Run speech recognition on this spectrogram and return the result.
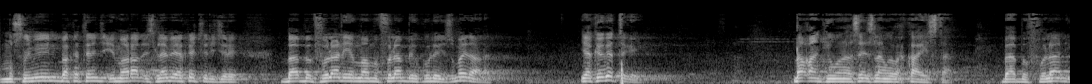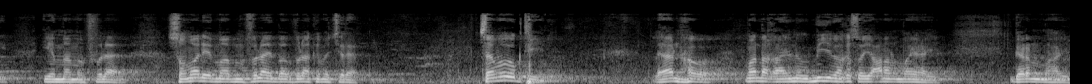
muslimiin baa ka talin jiray imaaraad islaamiya ka jiri jiray. Baaba fulaan iyo maama fulaan bay ku leeyihiin sumayda arag yaa kaga tegey dhaqankii wanaagsan islamka wax ka haystaa baaba fulaan iyo maama fulaan. Soomaaliya maama fulaan iyo baaba fulaan kama jiraan. Saa ma ogtihin leanno ma ka soo yacnan mayhay garan mahayo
